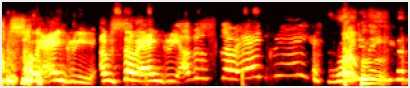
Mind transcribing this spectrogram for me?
I'm so angry. I'm so angry. I'm so angry. Why do they even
